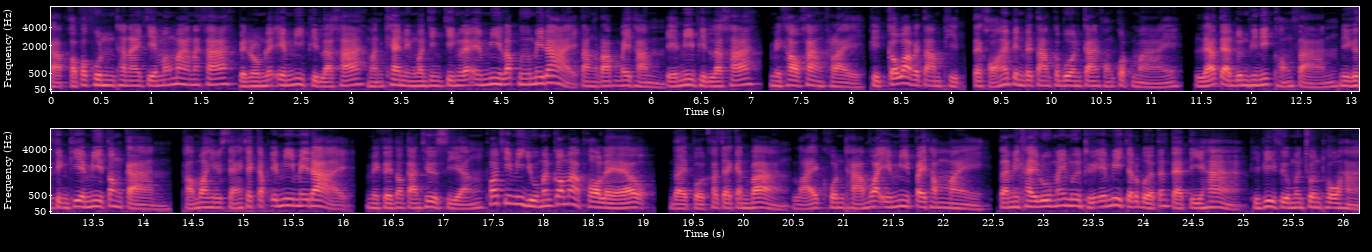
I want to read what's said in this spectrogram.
กราบขอบพระคุณทนายเจมส์มากๆนะคะ เป็นลมและเอมี่ผิดเหรอคะ มันแค่หนึ่งวันจริงๆ และเอมี่รับมือไม่ได้ ตั้งรับไม่ทัน เอมี่ผิดเหรอคะ ไม่เข้าข้างใคร ผิดก็ว่าไปตามผิด แต่ขอให้เป็นไปตามกระบวนการของกฎหมาย แล้วแต่ดุลพินิจของศาลนี่คือสิ่งที่เอมี่ต้องการคำว่าหิวแสงใช้กับเอมี่ไม่ได้ ไม่เคยต้องการชื่อเสียง เพราะที่มีอยู่มันก็มากพอแล้ว ได้โปรดเข้าใจกันบ้าง หลายคนถามว่าเอมมี่ไปทำไม แต่มีใครรู้ไหมมือถือเอมมี่จะระเบิดตั้งแต่ตีห้าพี่ๆสื่อมวลชนโทรหา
